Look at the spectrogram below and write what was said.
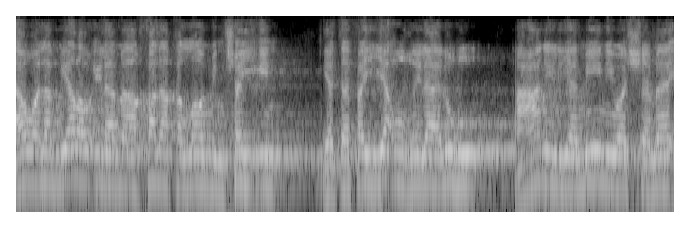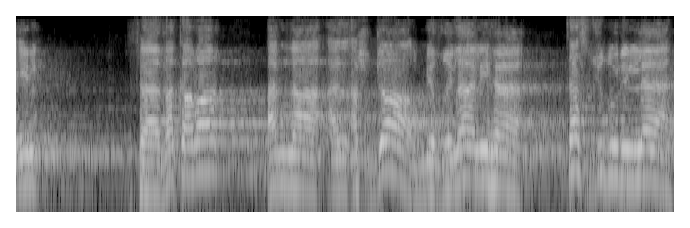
أولم يروا إلى ما خلق الله من شيء يتفيأ ظلاله عن اليمين والشمائل؟ فذكر أن الأشجار بظلالها تسجد لله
